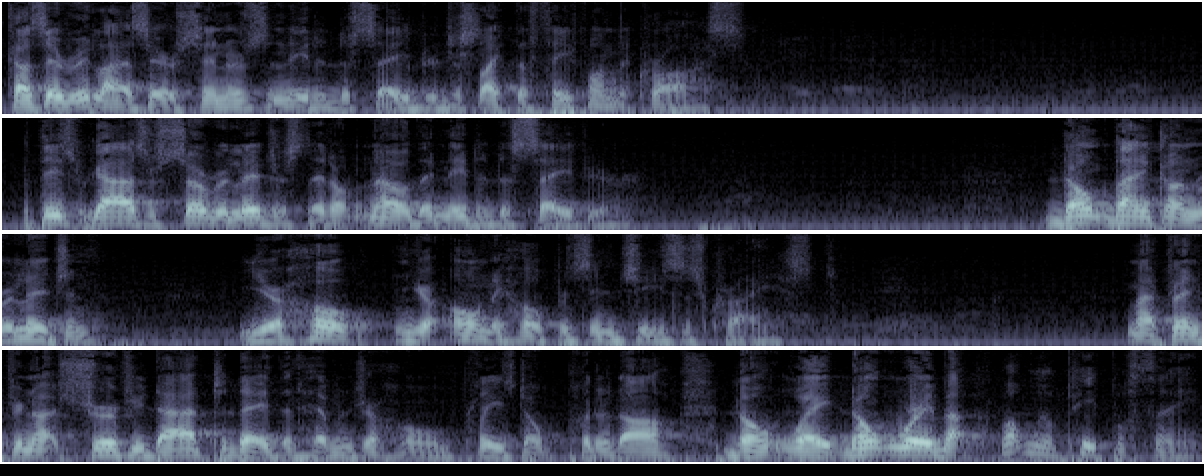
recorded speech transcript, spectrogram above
Because they realized they were sinners and needed a Savior, just like the thief on the cross. But these guys are so religious, they don't know they needed a Savior. Don't bank on religion. Your hope and your only hope is in Jesus Christ. My friend, if you're not sure if you died today that heaven's your home, please don't put it off. Don't wait. Don't worry about what will people think.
